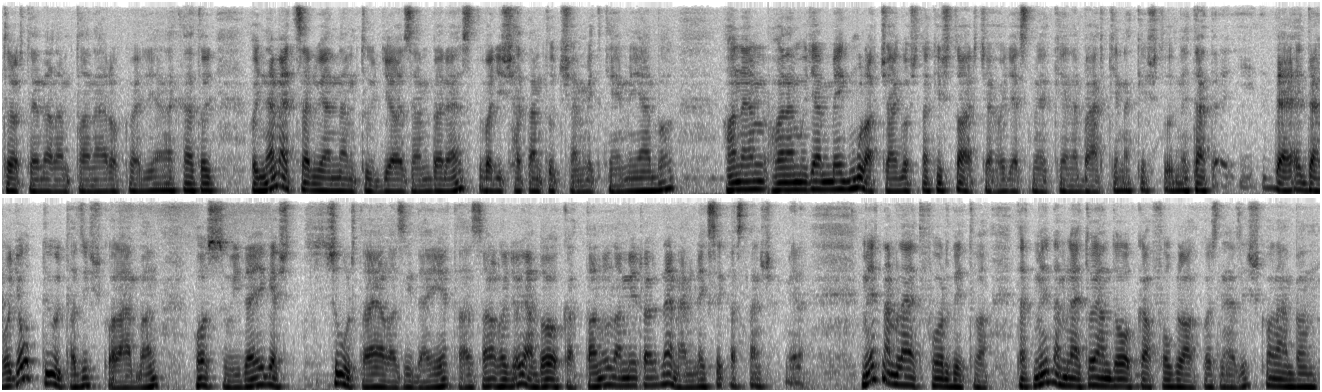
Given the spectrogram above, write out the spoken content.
történelem tanárok vagy ilyenek. Hát, hogy, hogy nem egyszerűen nem tudja az ember ezt, vagyis hát nem tud semmit kémiából, hanem, hanem ugye még mulatságosnak is tartja, hogy ezt miért kéne bárkinek is tudni. Tehát, de, de hogy ott ült az iskolában hosszú ideig, és szúrta el az idejét azzal, hogy olyan dolgokat tanul, amiről nem emlékszik aztán semmire. Miért nem lehet fordítva? Tehát miért nem lehet olyan dolgokkal foglalkozni az iskolában,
